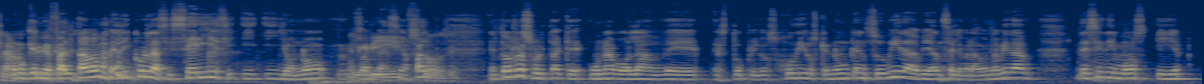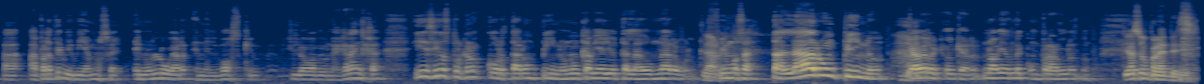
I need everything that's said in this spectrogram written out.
Claro, como que me faltaban películas y series y, y- y yo no, o sea, me hacía falta. todo. Entonces resulta que una bola de estúpidos judíos que nunca en su vida habían celebrado Navidad, decidimos ir a, aparte vivíamos en un lugar en el bosque y luego había una granja y decidimos por qué no cortar un pino, nunca había yo talado un árbol. Claro. Fuimos a talar un pino, cabe recalcar, no había dónde comprarlo. ¿no? Quiero hacer un paréntesis.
